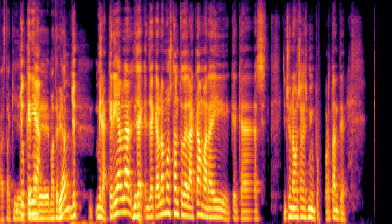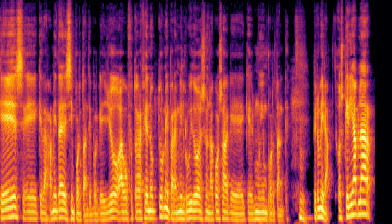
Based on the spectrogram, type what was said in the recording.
Hasta aquí el tema de material. mira, quería hablar, ya, que hablamos tanto de la cámara y que, que, has dicho una cosa que es muy importante que es eh, que la herramienta es importante, porque yo hago fotografía nocturna y para mí el ruido es una cosa que, es muy importante. Hmm. Pero mira, os quería hablar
